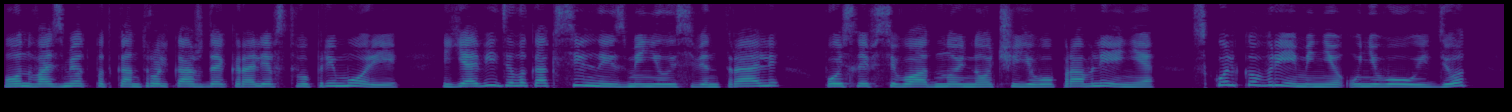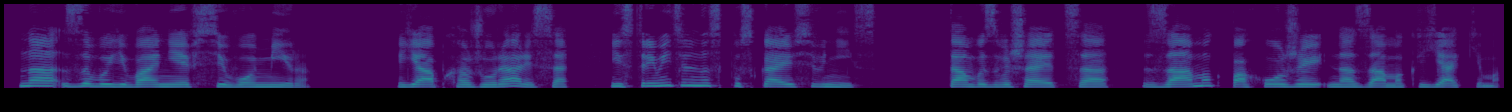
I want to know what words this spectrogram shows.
Он возьмет под контроль каждое королевство Примории. Я видела, как сильно изменилась Вентрали после всего одной ночи его правления, сколько времени у него уйдет на завоевание всего мира. Я обхожу Рариса и стремительно спускаюсь вниз. Там возвышается замок, похожий на замок Якима.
